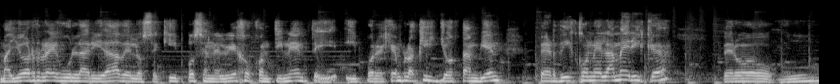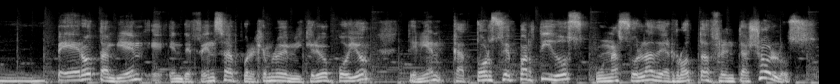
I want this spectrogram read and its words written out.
mayor regularidad de los equipos en el viejo continente. Y, por ejemplo, aquí yo también perdí con el América, pero, pero también eh, en defensa, por ejemplo, de mi querido Pollo, tenían 14 partidos, una sola derrota frente a Cholos.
